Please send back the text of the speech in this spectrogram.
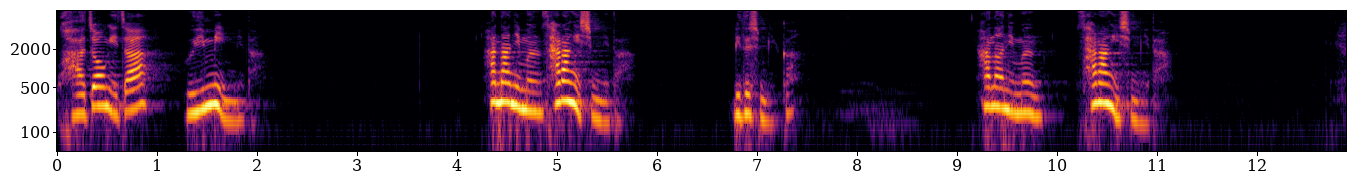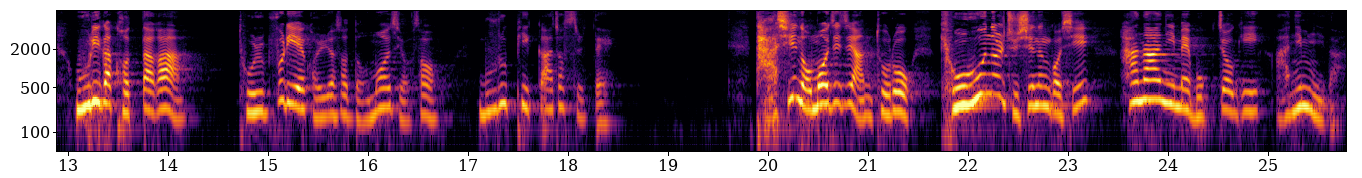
과정이자 의미입니다. 하나님은 사랑이십니다. 믿으십니까? 하나님은 사랑이십니다. 우리가 걷다가 돌뿌리에 걸려서 넘어져서 무릎이 까졌을 때 다시 넘어지지 않도록 교훈을 주시는 것이 하나님의 목적이 아닙니다.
